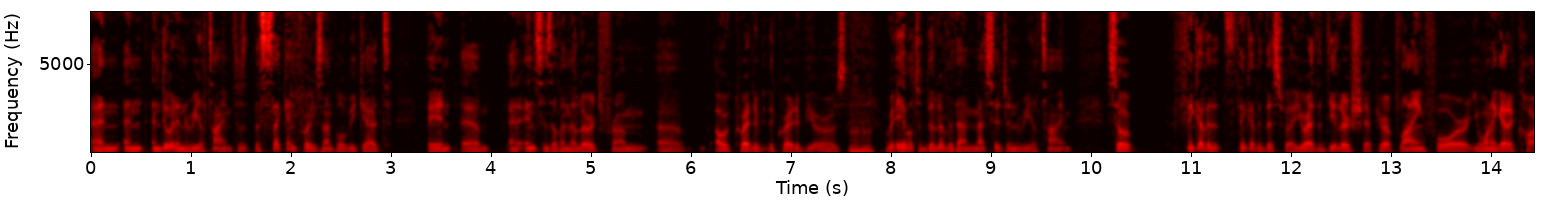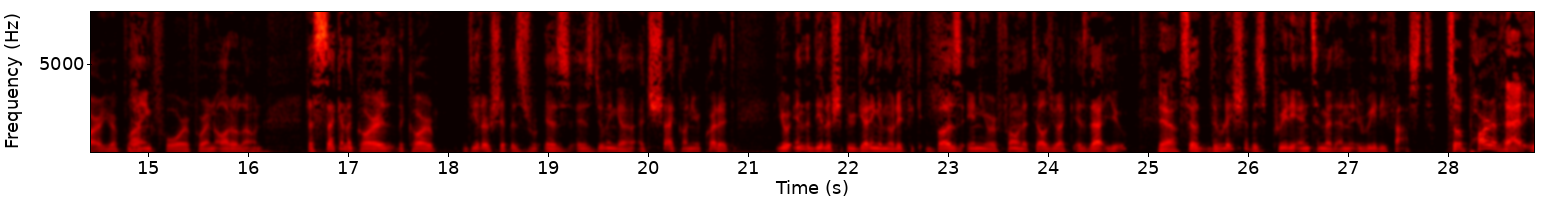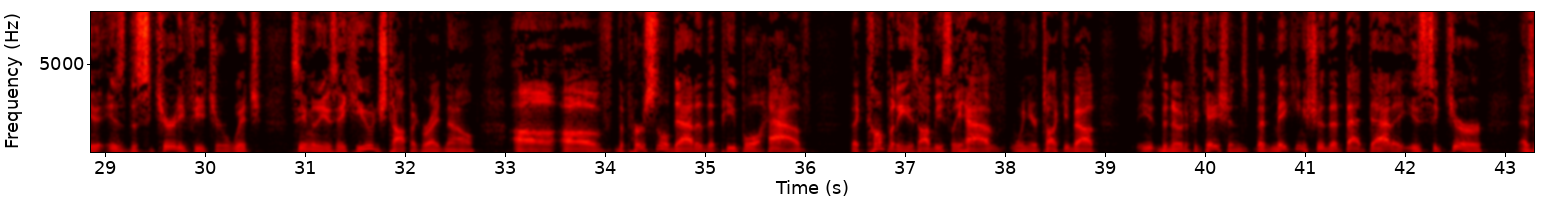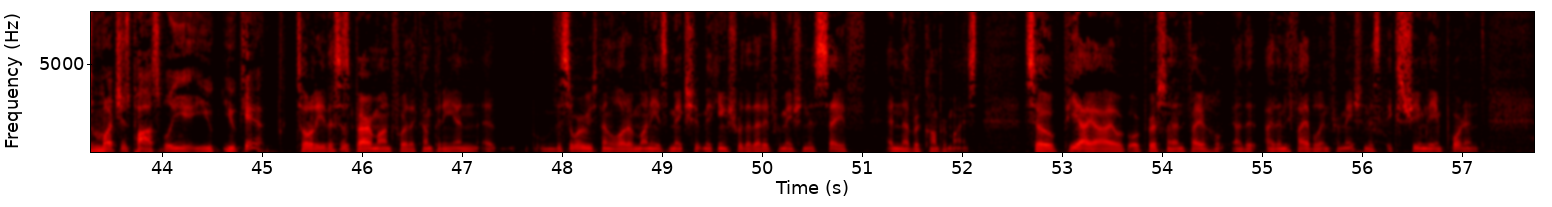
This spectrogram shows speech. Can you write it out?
and and and do it in real time. So the second, for example, we get in, um, an instance of an alert from uh, our credit the credit bureaus, mm-hmm. we're able to deliver that message in real time. So think of it think of it this way: you're at the dealership, you're applying for, you want to get a car, you're applying yeah. for for an auto loan. The second the car the car dealership is is is doing a, a check on your credit, you're in the dealership, you're getting a notification buzz in your phone that tells you like, is that you? Yeah. So the relationship is pretty intimate and really fast. So part of that is the security feature, which seemingly is a huge topic right now, uh, of the personal data that people have, that companies obviously have when you're talking about the notifications, but making sure that that data is secure as much as possible you, you, you can. Totally. This is paramount for the company. And uh, this is where we spend a lot of money is make sure, making sure that that information is safe and never compromised. So PII or, or personal identifiable, identifiable information is extremely important.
